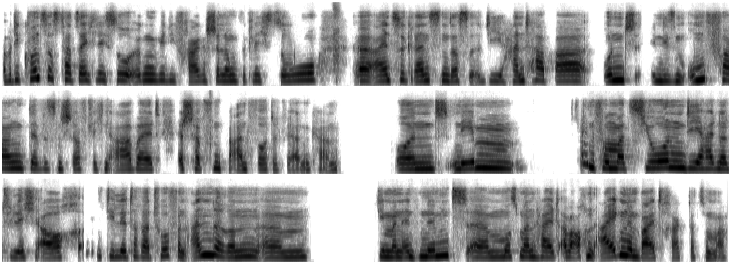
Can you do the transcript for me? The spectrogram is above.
Aber die Kunst ist tatsächlich so, irgendwie die Fragestellung wirklich so äh, einzugrenzen, dass die handhabbar und in diesem Umfang der wissenschaftlichen Arbeit erschöpfend beantwortet werden kann. Und neben Informationen, die halt natürlich auch die Literatur von anderen, ähm, die man entnimmt, ähm, muss man halt aber auch einen eigenen Beitrag dazu machen.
